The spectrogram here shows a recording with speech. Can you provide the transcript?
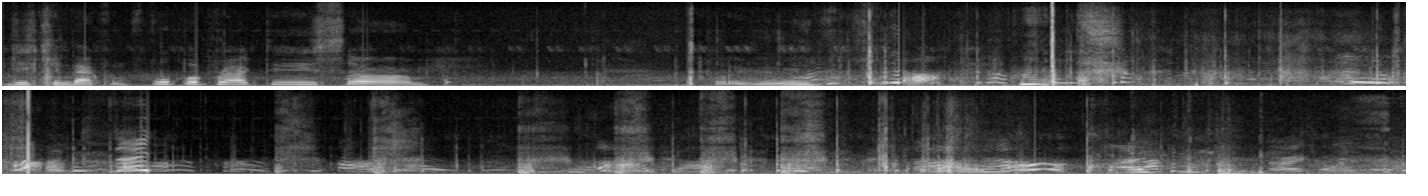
We just came back from football practice. Um, Alright, come on.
